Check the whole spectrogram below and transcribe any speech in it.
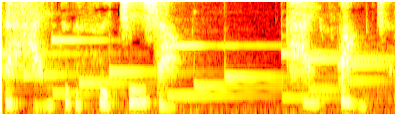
在孩子的四肢上开放着。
